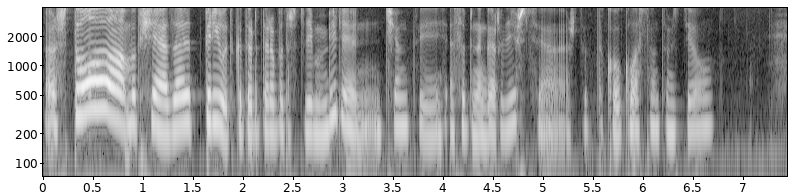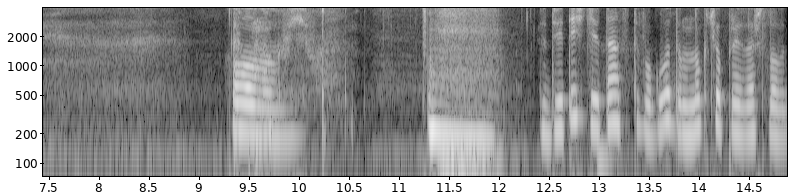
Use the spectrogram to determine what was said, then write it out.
а что вообще за этот период, который ты работаешь в Лимобиле, чем ты особенно гордишься? Что ты такого классного там сделал? О, много всего. С 2019 года много чего произошло.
